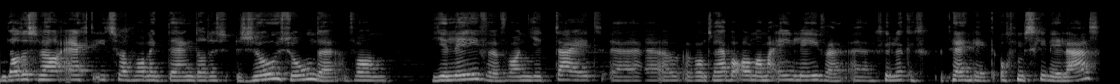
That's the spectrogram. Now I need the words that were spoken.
En dat is wel echt iets waarvan ik denk dat is zo zonde van je leven, van je tijd. Uh, want we hebben allemaal maar één leven, uh, gelukkig denk ik, of misschien helaas.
